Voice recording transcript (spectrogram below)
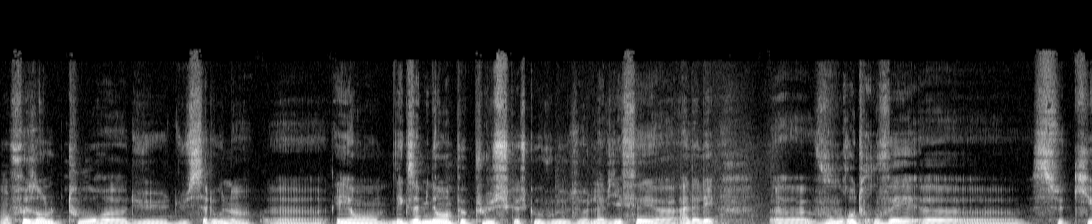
en faisant le tour euh, du, du, saloon euh, et en examinant un peu plus que ce que vous l'aviez fait euh, à l'aller, vous retrouvez ce, qui,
